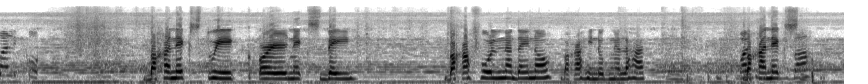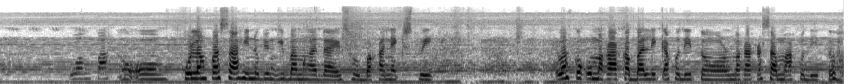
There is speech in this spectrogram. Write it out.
malikot. Baka next week or next day. Baka full na day, no? Baka hinog na lahat. Baka next- Diba? Huwag pa. Oo. Kulang pa sa hinog yung iba mga day. So, baka next week. Ewan ko kung makakabalik ako dito or makakasama ako dito.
